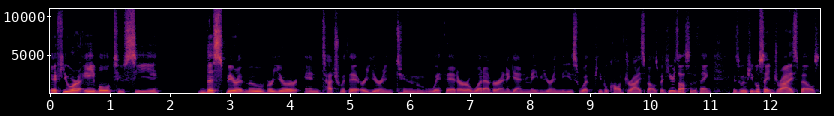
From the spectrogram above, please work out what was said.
if you are able to see the spirit move or you're in touch with it or you're in tune with it or whatever. And again maybe you're in these what people call dry spells. But here's also the thing is when people say dry spells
